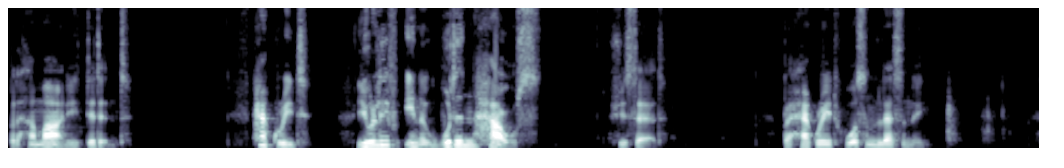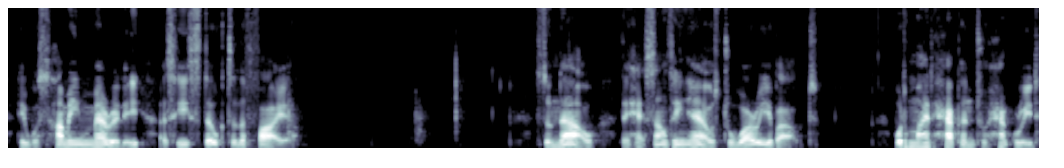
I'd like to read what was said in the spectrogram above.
but Hermione didn't. Hagrid, you live in a wooden house, she said. But Hagrid wasn't listening. He was humming merrily as he stoked the fire. So now they had something else to worry about. What might happen to Hagrid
